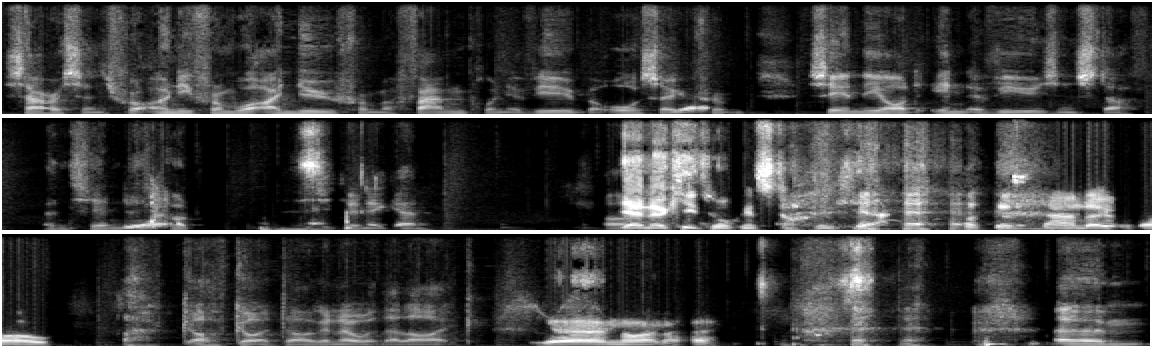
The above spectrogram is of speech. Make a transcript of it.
Saracens for only from what I knew from a fan point of view, but also Yeah. from seeing the odd interviews and stuff, and seeing. Yeah. God, is he doing again? Oh. Yeah, no, keep talking stuff. Yeah, going to stand over the hole. I've I've got a dog. I know what they're like. Yeah, nightmare. um,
